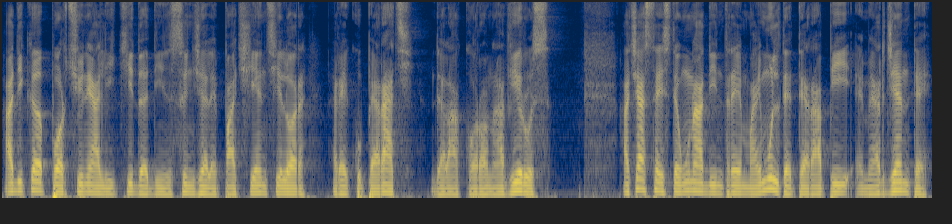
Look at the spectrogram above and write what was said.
adică porțiunea lichidă din sângele pacienților recuperați de la coronavirus. Aceasta este una dintre mai multe terapii emergente,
